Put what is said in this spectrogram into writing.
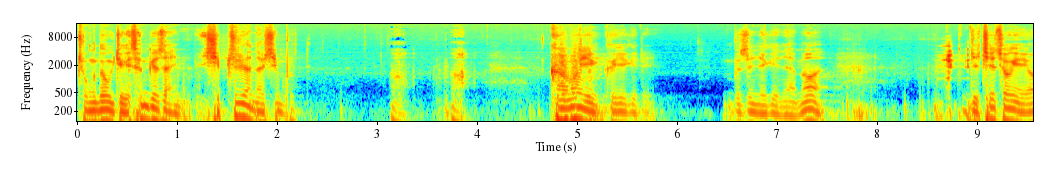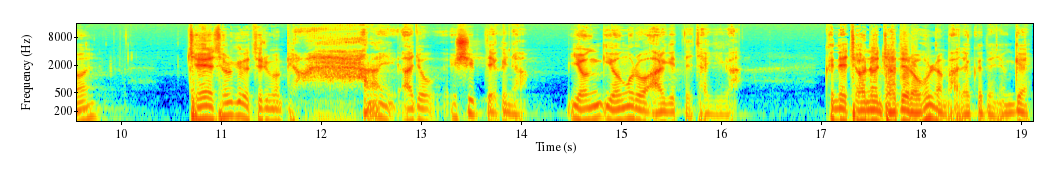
중동 지역에 선교사님 17년 하신 분. 어, 어. 그분이 그 얘기를 무슨 얘기냐면 이제 죄송해요. 제 설교 들으면 편안히 아주 쉽대 그냥 영, 영으로 알겠대 자기가. 근데 저는 저대로 훈련 받았거든요. 이게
